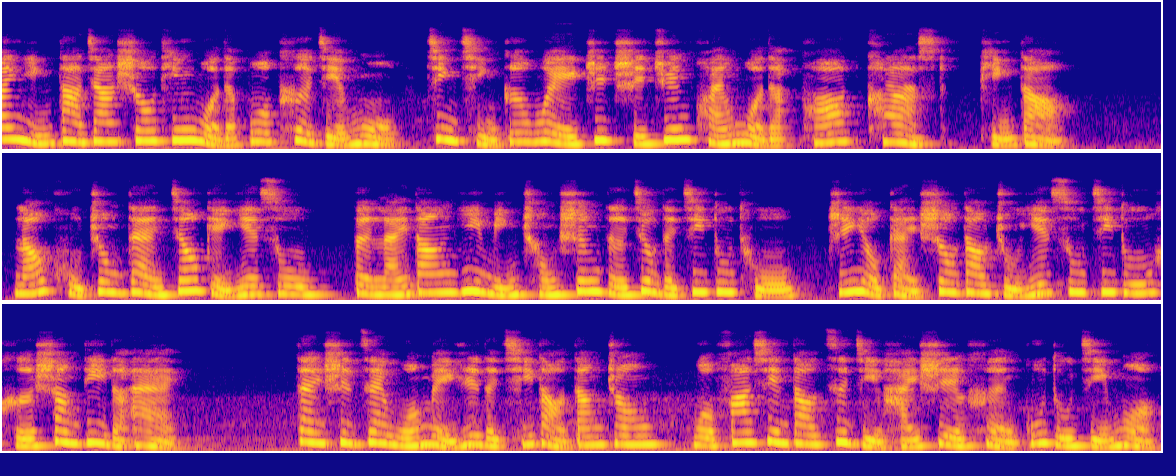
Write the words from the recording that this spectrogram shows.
欢迎大家收听我的播客节目，敬请各位支持捐款我的 Podcast 频道。劳苦重担交给耶稣。本来当一名重生得救的基督徒，只有感受到主耶稣基督和上帝的爱。但是在我每日的祈祷当中，我发现到自己还是很孤独寂寞，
